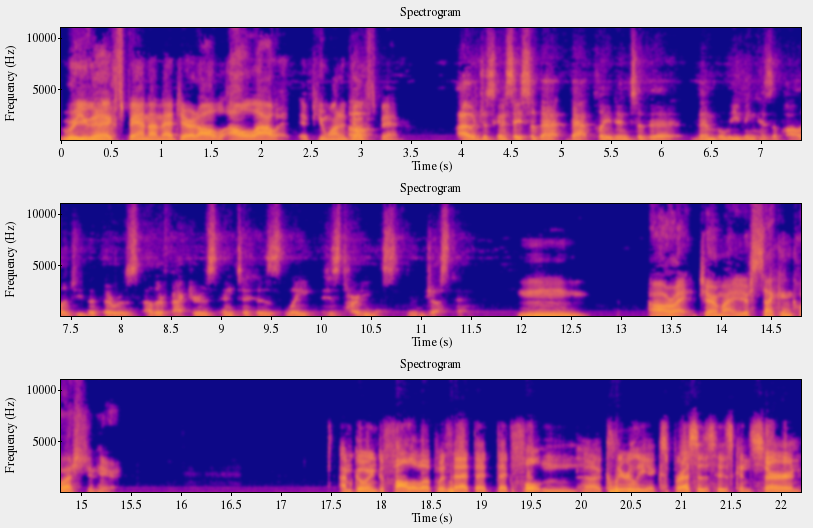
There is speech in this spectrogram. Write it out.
were you going to expand on that, Jarrod? I'll I'll allow it if you wanted to Oh. expand. I was just going to say, so that that played into the them believing his apology that there was other factors into his late his tardiness than just him. Hmm. All right, Jeremiah, your second question here. I'm going to follow up with that. That that Fulton uh, clearly expresses his concern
